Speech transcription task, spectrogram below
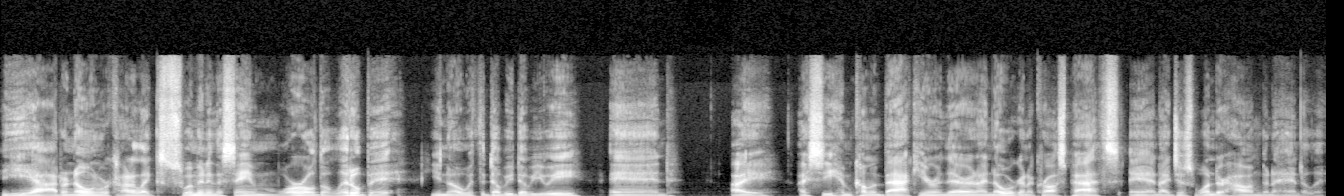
yeah, I don't know. And we're kind of like swimming in the same world a little bit, you know, with the WWE. And I I see him coming back here and there, and I know we're gonna cross paths. And I just wonder how I'm gonna handle it.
